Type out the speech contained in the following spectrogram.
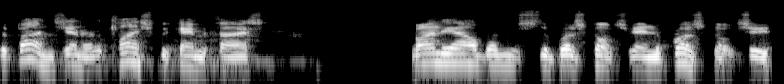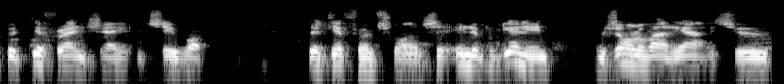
the bands, you know, the Clash became the Clash. One of the albums, the Buzzcocks became the Buzzcocks, so you could differentiate and see what the difference was. In the beginning, it was all about the attitude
